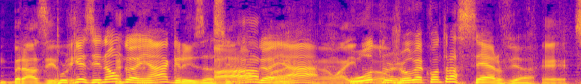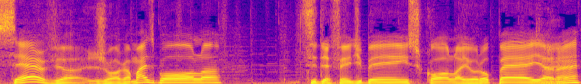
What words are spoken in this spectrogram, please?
brasileira. Porque se não ganhar, Grisa, se ah, não ganhar, não, o outro não. jogo é contra a Sérvia. É. Sérvia joga mais bola, se defende bem, escola europeia, é. né?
